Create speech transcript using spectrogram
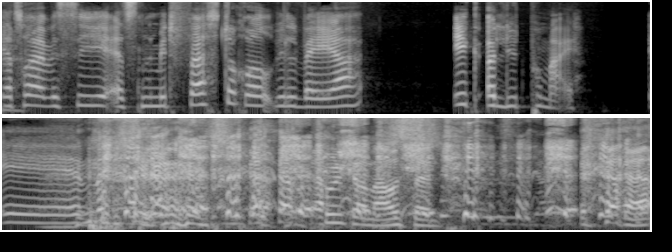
jeg tror, jeg vil sige, at sådan, mit første råd vil være, ikke at lytte på mig. Øhm. Fuldkommen afstand. ja.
